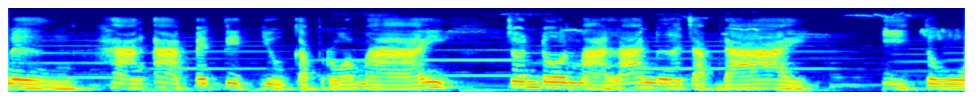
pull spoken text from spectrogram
หนึ่ง หางอาจไปติดอยู่กับรั้วไม้ จนโดนหมาล่าเนื้อจับได้ อีกตัว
